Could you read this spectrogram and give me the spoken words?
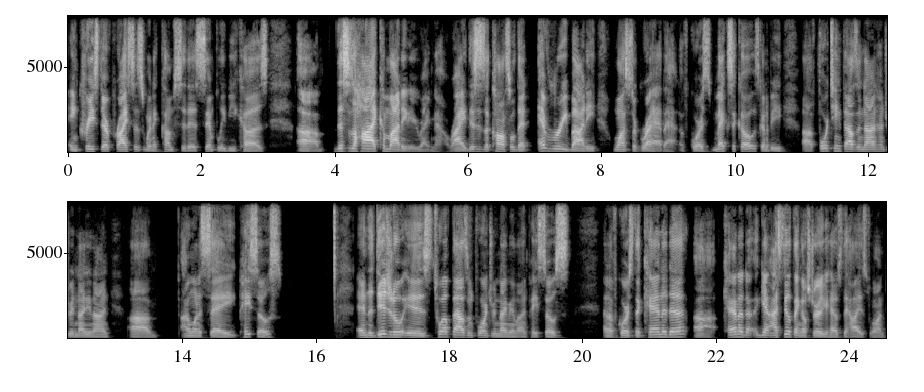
increase their prices when it comes to this simply because um, this is a high commodity right now, right? This is a console that everybody wants to grab at. Of course, Mexico is going to be uh, 14,999, um, I want to say, pesos. And the digital is 12,499 pesos. And of course, the Canada, uh, Canada, again, I still think Australia has the highest one.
